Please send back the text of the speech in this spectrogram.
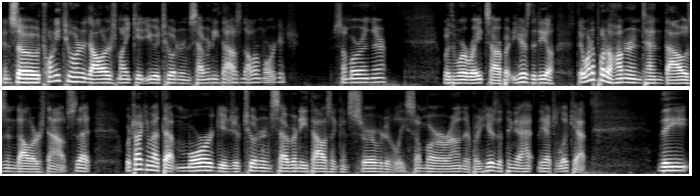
And so $2,200 might get you a $270,000 mortgage, somewhere in there, with where rates are. But here's the deal they want to put $110,000 down so that we're talking about that mortgage of 270000 conservatively, somewhere around there. But here's the thing that ha- they have to look at the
